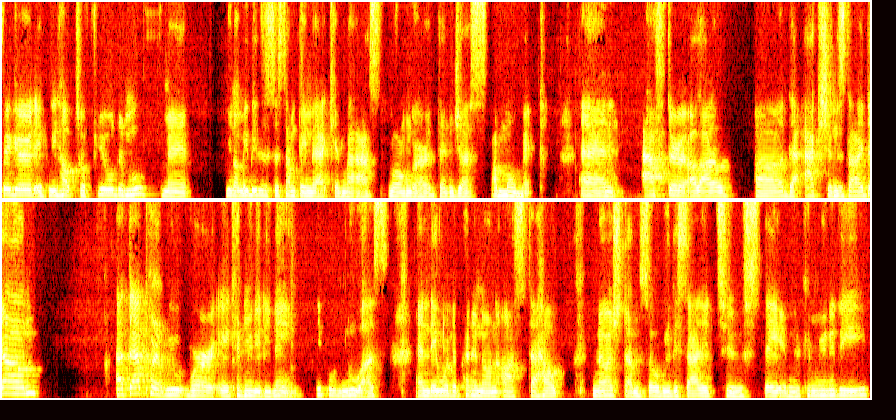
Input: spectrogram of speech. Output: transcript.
figured if we help to fuel the movement, you know, maybe this is something that can last longer than just a moment. And after a lot of uh, the actions died down, at that point, we were a community name people knew us and they were depending on us to help nourish them. So we decided to stay in the community,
